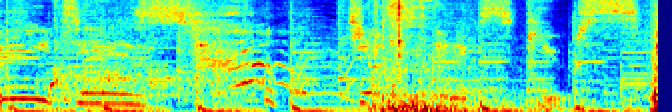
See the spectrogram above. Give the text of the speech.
fate is just an excuse.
